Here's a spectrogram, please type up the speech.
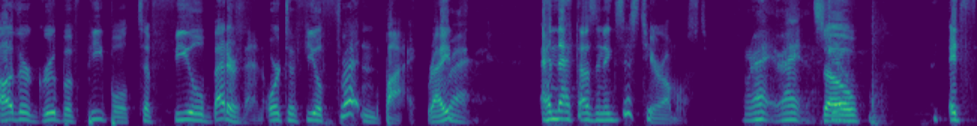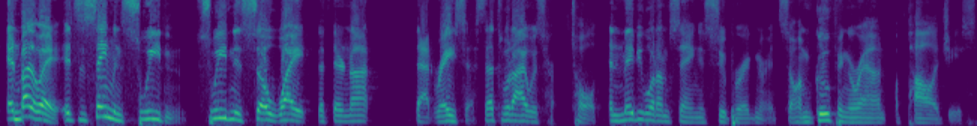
other group of people to feel better than or to feel threatened by, right? Right. And that doesn't exist here almost. Right. Right. True. So it's and by the way, it's the same in Sweden. Sweden is so white that they're not that racist. That's what I was told. And maybe what I'm saying is super ignorant. So I'm goofing around. Apologies.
